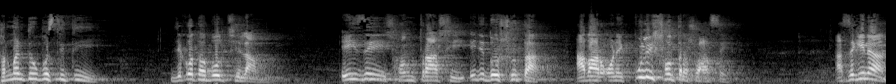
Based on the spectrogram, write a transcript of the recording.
সম্মানিত উপস্থিতি, যে কথা বলছিলাম, এই যে সন্ত্রাসী, এই যে দস্যুতা, আবার অনেক পুলিশ সন্ত্রাসও আছে। আছে কি না?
